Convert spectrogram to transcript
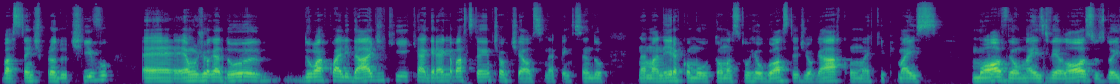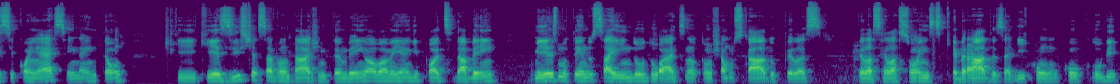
bastante produtivo, é, é um jogador de uma qualidade que, que agrega bastante ao Chelsea, né? Pensando na maneira como o Thomas Tuchel gosta de jogar, com uma equipe mais móvel, mais veloz, os dois se conhecem, né? Então, que, que existe essa vantagem também. O Aubameyang pode se dar bem, mesmo tendo saindo do Arsenal tão chamuscado pelas, pelas relações quebradas ali com, com o clube.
